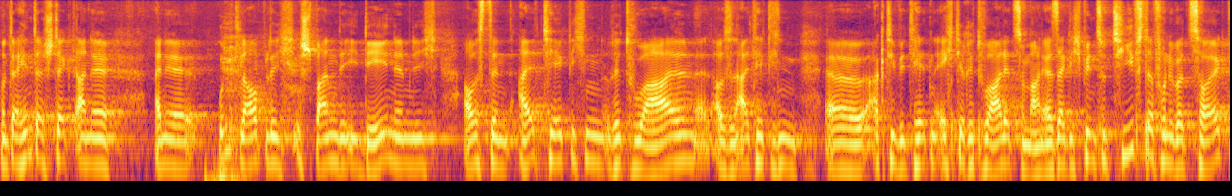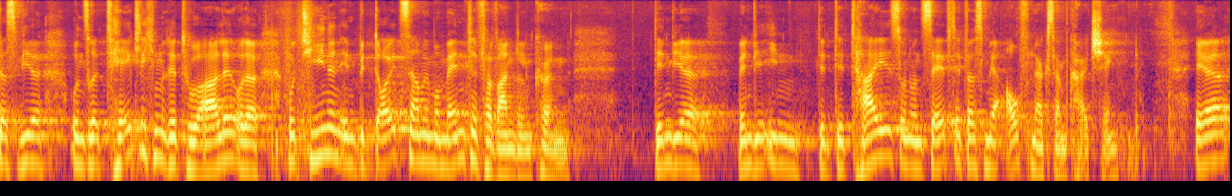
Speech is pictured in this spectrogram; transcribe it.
Und dahinter steckt eine, eine unglaublich spannende Idee, nämlich aus den alltäglichen Ritualen, aus den alltäglichen äh, Aktivitäten echte Rituale zu machen. Er sagt, ich bin zutiefst davon überzeugt, dass wir unsere täglichen Rituale oder Routinen in bedeutsame Momente verwandeln können, denen wir, wenn wir ihnen den Details und uns selbst etwas mehr Aufmerksamkeit schenken. Er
